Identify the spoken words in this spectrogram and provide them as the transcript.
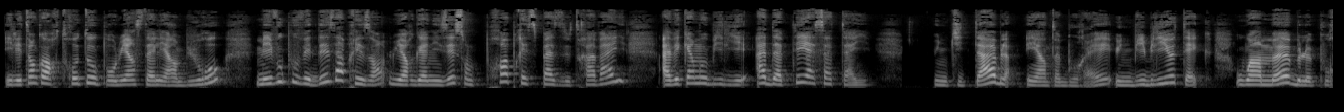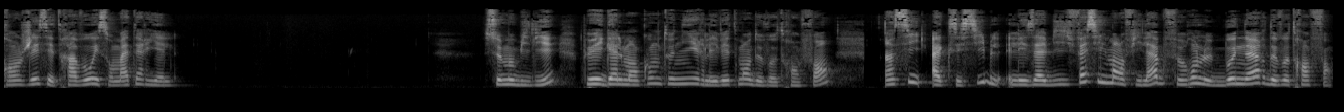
Il est encore trop tôt pour lui installer un bureau, mais vous pouvez dès à présent lui organiser son propre espace de travail avec un mobilier adapté à sa taille. Une petite table et un tabouret, une bibliothèque ou un meuble pour ranger ses travaux et son matériel. Ce mobilier peut également contenir les vêtements de votre enfant. Ainsi accessibles, les habits facilement enfilables feront le bonheur de votre enfant.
